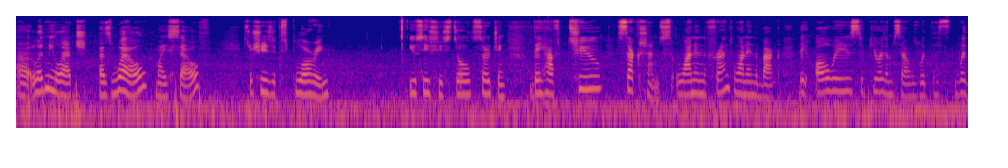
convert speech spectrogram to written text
Uh, let me latch as well myself. So she's exploring. You see, she's still searching. They have two sections, one in the front, one in the back. They always secure themselves with this, with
